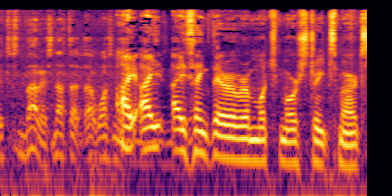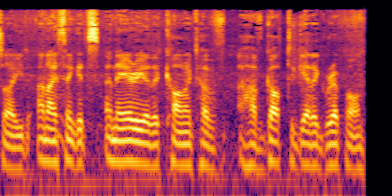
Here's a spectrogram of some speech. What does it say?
it doesn't matter. It's not that that wasn't. I, I, I think they're a much more street smart side, and I think it's an area that Connacht have, have got to get a grip on.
